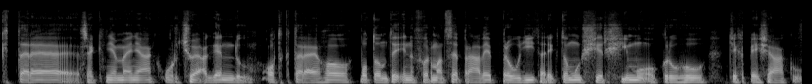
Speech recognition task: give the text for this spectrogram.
které, řekněme, nějak určuje agendu, od kterého potom ty informace právě proudí tady k tomu širšímu okruhu těch pěšáků.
